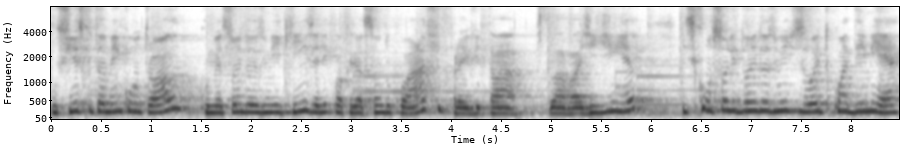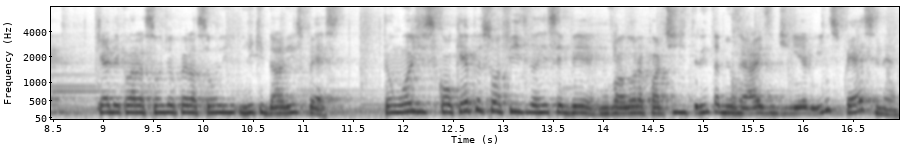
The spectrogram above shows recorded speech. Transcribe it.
O fisco também controla, começou em 2015 ali com a criação do COAF para evitar lavagem de dinheiro e se consolidou em 2018 com a DME, que é a declaração de operação liquidada em espécie. Então hoje, se qualquer pessoa física receber um valor a partir de 30 mil reais em dinheiro em espécie, né,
